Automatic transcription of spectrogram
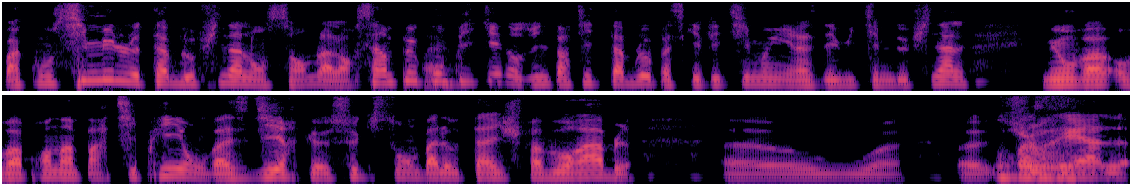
bah, qu'on simule le tableau final ensemble. Alors c'est un peu compliqué dans une partie de tableau parce qu'effectivement il reste des huitièmes de finale, mais on va, on va prendre un parti pris. On va se dire que ceux qui sont en balotage favorable euh, ou sur Real,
